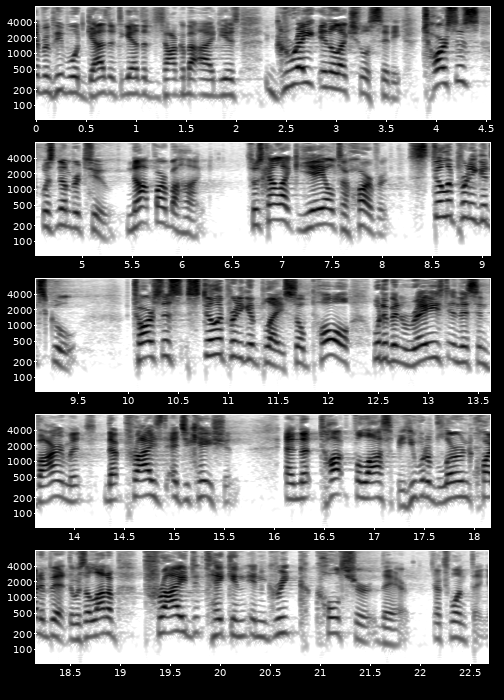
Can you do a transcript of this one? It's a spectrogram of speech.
different people would gather together to talk about ideas. Great intellectual city. Tarsus was number two, not far behind. So it's kind of like Yale to Harvard. Still a pretty good school. Tarsus, still a pretty good place. So Paul would have been raised in this environment that prized education and that taught philosophy. He would have learned quite a bit. There was a lot of pride taken in Greek culture there. That's one thing.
